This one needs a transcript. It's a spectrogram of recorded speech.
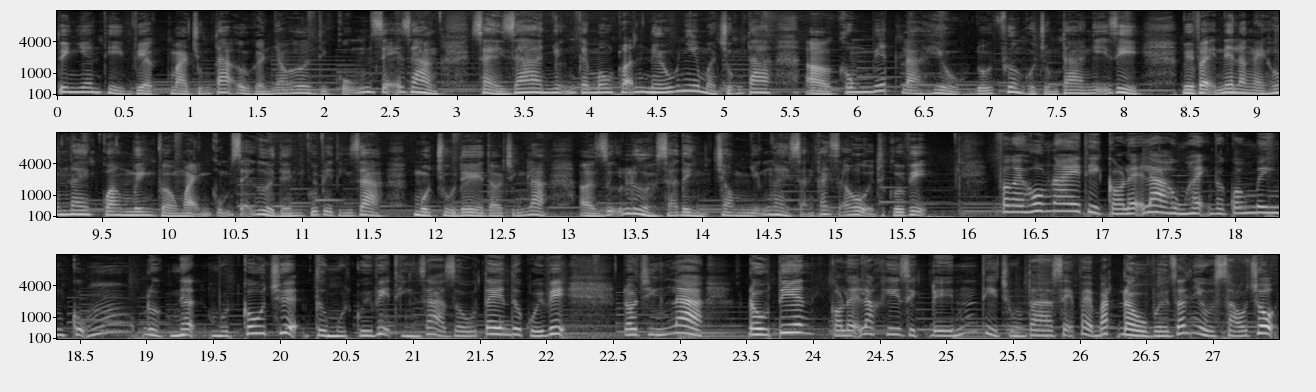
Tuy nhiên thì việc mà chúng ta ở gần nhau hơn thì cũng dễ dàng xảy ra những cái mâu thuẫn nếu như mà chúng ta uh, không biết là hiểu đối phương của chúng ta nghĩ gì. Vì vậy nên là ngày hôm nay Quang Minh và Hồng Mạnh cũng sẽ gửi đến quý vị thính giả một chủ đề đó chính là uh, giữ lửa gia đình trong những ngày giãn cách xã hội thưa quý vị. Và ngày hôm nay thì có lẽ là Hồng Hạnh và Quang Minh cũng được nhận một câu chuyện từ một quý vị thính giả giấu tên thưa quý vị. Đó chính là đầu tiên có lẽ là khi dịch đến thì chúng ta sẽ phải bắt đầu với rất nhiều xáo trộn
